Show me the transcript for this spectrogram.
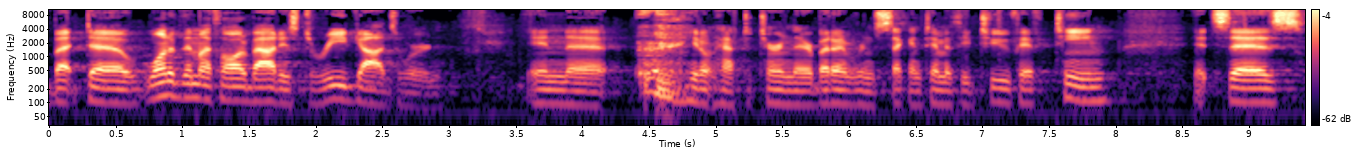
But uh, one of them I thought about is to read God's word. And uh, you don't have to turn there, but over in 2 Timothy 2.15, it says,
